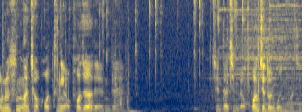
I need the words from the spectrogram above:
어느 순간 저 버튼이 없어져야 되는데 지금 나 지금 몇 번째 돌고 있는 거지?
